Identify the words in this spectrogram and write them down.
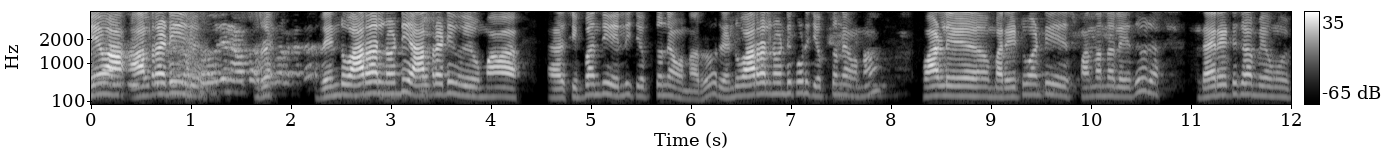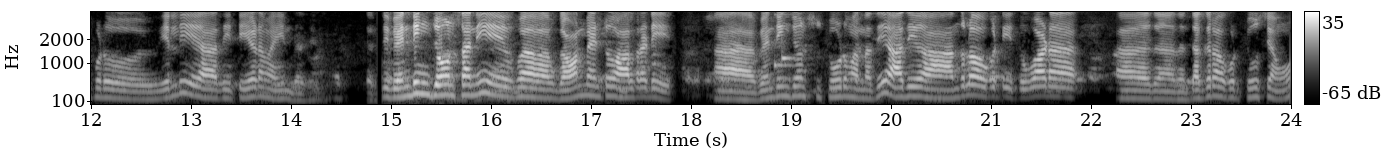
మేము ఆల్రెడీ రెండు వారాల నుండి ఆల్రెడీ మా సిబ్బంది వెళ్ళి చెప్తూనే ఉన్నారు. రెండు వారాల నుండి కూడా చెప్తూనే ఉన్నాం. వాళ్ళు మరి ఎటువంటి స్పందన లేదు. డైరెక్ట్గా మేము ఇప్పుడు వెళ్ళి అది తీయడం అయింది అది. ఇది వెండింగ్ జోన్స్ అని గవర్నమెంట్ ఆల్రెడీ వెండింగ్ జోన్స్ చూడమన్నది. అది అందులో ఒకటి దువ్వాడ దగ్గర ఒకటి చూసాము.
